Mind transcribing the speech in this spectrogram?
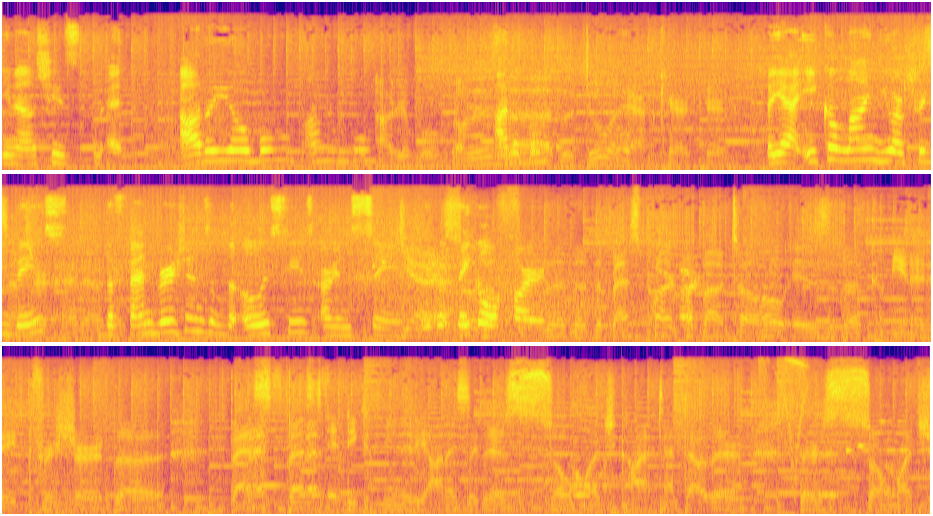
you know she's uh, audible? Audible? Audible. Oh, this is Audible? Uh, the Dullahan character. But yeah, Ecoline, you are pretty base. her based. head The fan versions of the OSTs are insane. Yeah, they go, so they go the, hard. The, the, the best part about Touhou is the community for sure. The best best indie community, honestly. There's so much content out there. There's so much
